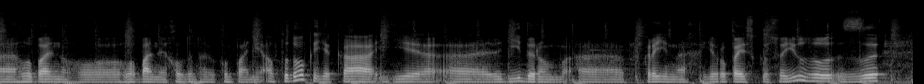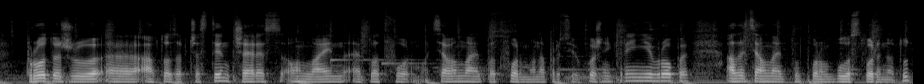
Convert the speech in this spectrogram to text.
е, глобального, глобальної холдингової компанії Автодок, яка є е, лідером е, в країнах Європейського Союзу з продажу автозапчастин через онлайн-платформу. Ця онлайн-платформа вона працює в кожній країні Європи, але ця онлайн-платформа була створена тут,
